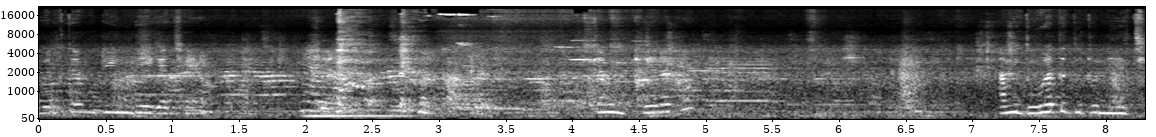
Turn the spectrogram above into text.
ওয়েলকাম ড্রিঙ্ক দিয়ে গেছে। কেমন? খেয়ে রাখো আমি দু হাতে দুটো নিয়েছি।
